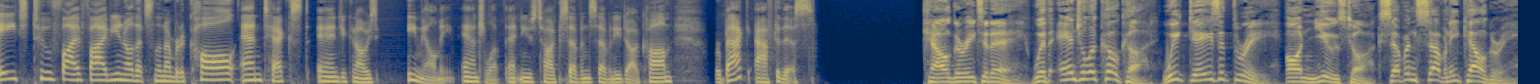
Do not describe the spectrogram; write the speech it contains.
8255. You know that's the number to call and text. And you can always email me, Angela at newstalk770.com. We're back after this. Calgary Today with Angela Kokott. Weekdays at 3 on News Talk 770 Calgary.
